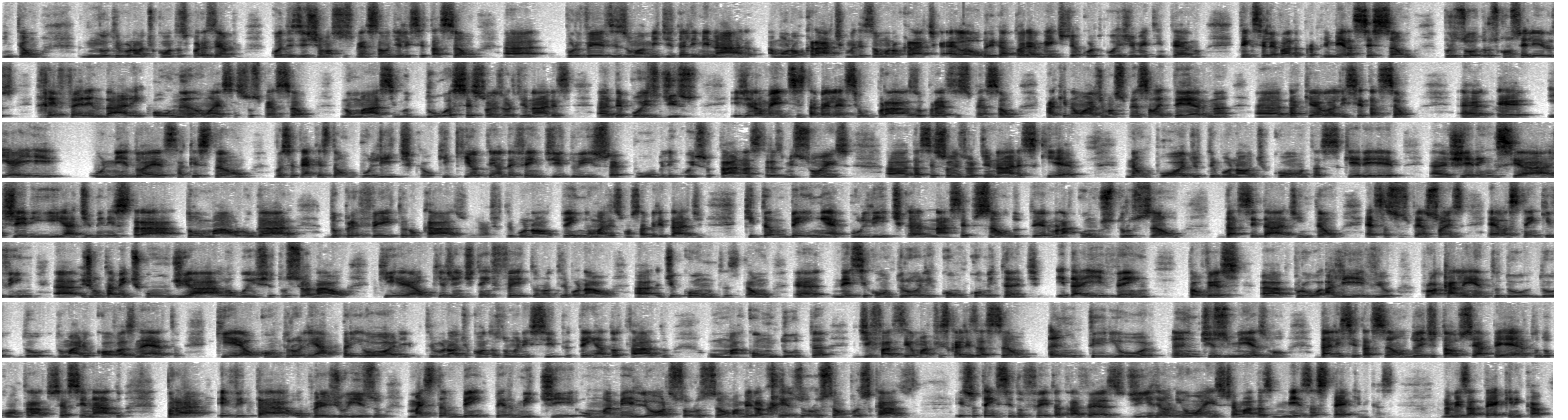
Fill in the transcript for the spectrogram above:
Então, no Tribunal de Contas, por exemplo, quando existe uma suspensão de licitação, uh, por vezes uma medida liminar, a monocrática, uma decisão monocrática, ela obrigatoriamente, de acordo com o regimento interno, tem que ser levada para a primeira sessão para os outros conselheiros referendarem ou não essa suspensão. No máximo, duas sessões ordinárias uh, depois disso. E geralmente se estabelece um prazo para essa suspensão, para que não haja uma suspensão eterna uh, daquela licitação. É, e aí, unido a essa questão, você tem a questão política. O que, que eu tenho defendido, isso é público, isso está nas transmissões uh, das sessões ordinárias, que é não pode o Tribunal de Contas querer uh, gerenciar, gerir, administrar, tomar o lugar do prefeito, no caso. Eu acho que o tribunal tem uma responsabilidade que também é política na acepção do termo, na construção da cidade. Então, essas suspensões elas têm que vir uh, juntamente com um diálogo institucional, que é o que a gente tem feito no Tribunal uh, de Contas. Então, uh, nesse controle concomitante. E daí vem, talvez, uh, para o alívio, para o acalento do, do, do, do Mário Covas Neto, que é o controle a priori. O Tribunal de Contas do município tem adotado uma conduta de fazer uma fiscalização anterior, antes mesmo da licitação, do edital ser aberto, do contrato ser assinado, para evitar o prejuízo, mas também permitir uma melhor solução, uma melhor resolução para os casos. Isso tem sido feito através de reuniões chamadas mesas técnicas. Na mesa técnica,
